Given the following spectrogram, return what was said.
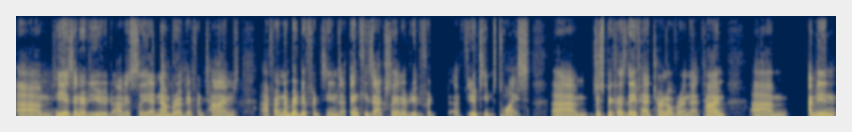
um, he has interviewed obviously a number of different times uh, for a number of different teams. I think he's actually interviewed for a few teams twice, um, just because they've had turnover in that time. Um, I mean,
